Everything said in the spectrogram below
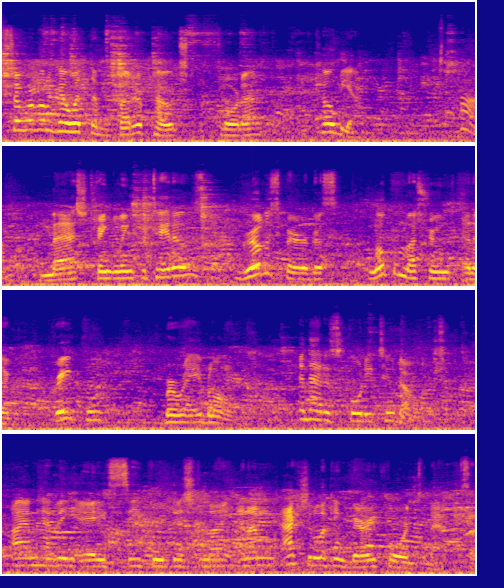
so we're going to go with the butter poached Florida cobia. Huh. Mashed fingerling potatoes, grilled asparagus, local mushrooms, and a grapefruit beurre blanc. And that is $42. I am having a seafood dish tonight, and I'm actually looking very forward to that. So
